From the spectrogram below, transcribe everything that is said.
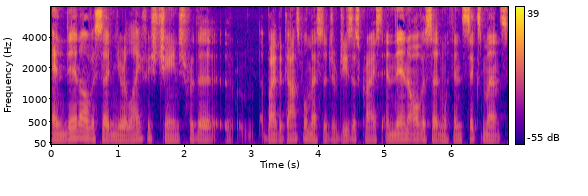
and then all of a sudden your life is changed for the by the gospel message of Jesus Christ. And then all of a sudden within 6 months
